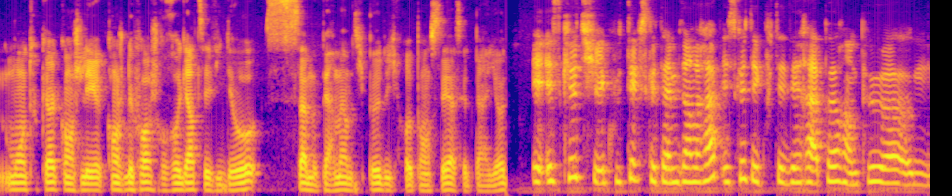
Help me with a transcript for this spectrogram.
moi en tout cas quand je les quand je des fois je regarde ces vidéos ça me permet un petit peu d'y repenser à cette période et est-ce que tu écoutais, parce que tu aimes bien le rap, est-ce que tu écoutais des rappeurs un peu euh,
